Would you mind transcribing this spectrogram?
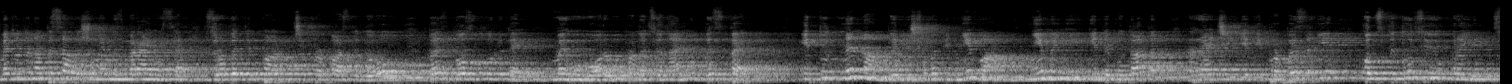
Ми тут написали, що ми збираємося зробити парк чи прокласти дорогу без дозволу людей. Ми говоримо про національну безпеку. І тут не нам вирішувати ні вам, ні мені, ні депутатам речі, які прописані Конституцією України. Все,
